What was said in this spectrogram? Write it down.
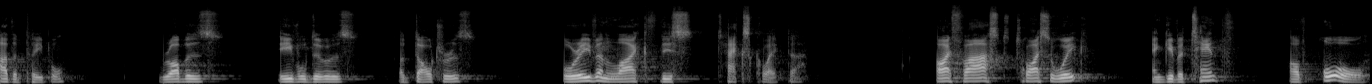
other people, robbers, evildoers, adulterers, or even like this tax collector. I fast twice a week and give a tenth of all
